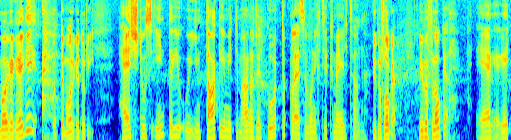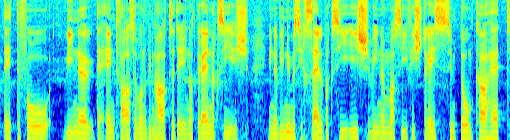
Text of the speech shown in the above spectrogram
Morgen, Gregi. Guten Morgen, Duri. Hast du das Interview im Tagi mit dem Arno Del Curto gelesen, das ich dir gemeldet habe? Überflogen? Überflogen. Er redet davon, wie er in der Endphase, wo er beim HCD noch Trainer war, wie er wie nicht mehr sich selber war, wie er massive Stresssymptome hatte,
